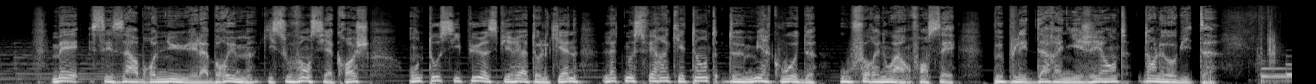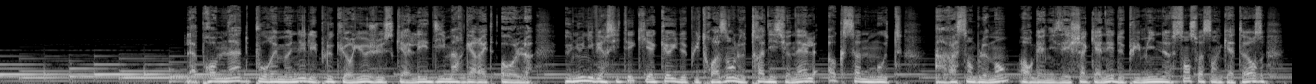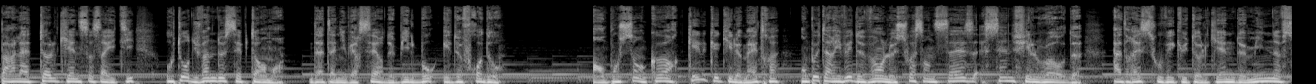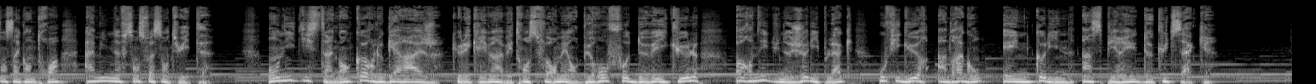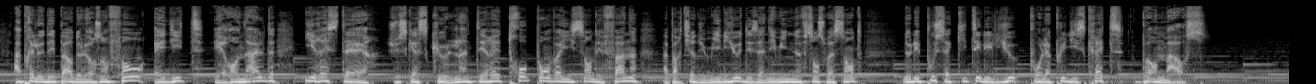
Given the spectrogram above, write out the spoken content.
Mais ces arbres nus et la brume qui souvent s'y accrochent ont aussi pu inspirer à Tolkien l'atmosphère inquiétante de Mirkwood, ou Forêt Noire en français, peuplée d'araignées géantes dans le Hobbit. La promenade pourrait mener les plus curieux jusqu'à Lady Margaret Hall, une université qui accueille depuis trois ans le traditionnel Oxenmoot, un rassemblement organisé chaque année depuis 1974 par la Tolkien Society autour du 22 septembre, date anniversaire de Bilbo et de Frodo. En poussant encore quelques kilomètres, on peut arriver devant le 76 Sandfield Road, adresse où vécut Tolkien de 1953 à 1968 on y distingue encore le garage que l'écrivain avait transformé en bureau faute de véhicule, orné d'une jolie plaque où figure un dragon et une colline inspirée de cul-de-sac. Après le départ de leurs enfants, Edith et Ronald y restèrent jusqu'à ce que l'intérêt trop envahissant des fans à partir du milieu des années 1960 ne les pousse à quitter les lieux pour la plus discrète Bournemouth.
